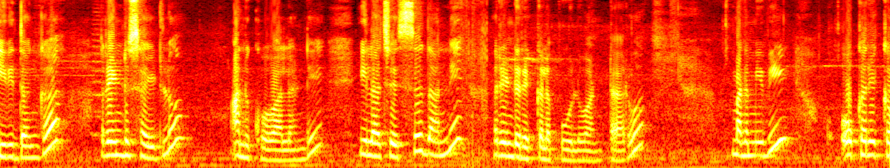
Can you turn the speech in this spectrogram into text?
ఈ విధంగా రెండు సైడ్లు అనుకోవాలండి. ఇలా చేస్తే దాన్ని రెండు రెక్కల పూలు అంటారు. మనం ఇవి ఒక రెక్క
